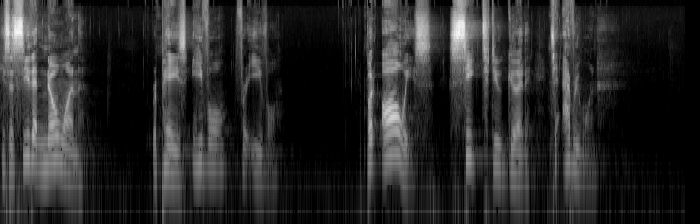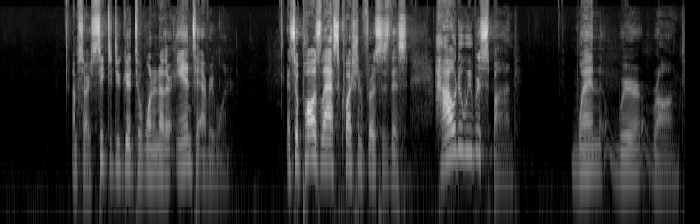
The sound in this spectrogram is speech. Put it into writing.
He says, See that no one repays evil for evil, but always seek to do good to everyone. I'm sorry, seek to do good to one another and to everyone. And so, Paul's last question for us is this How do we respond when we're wronged?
